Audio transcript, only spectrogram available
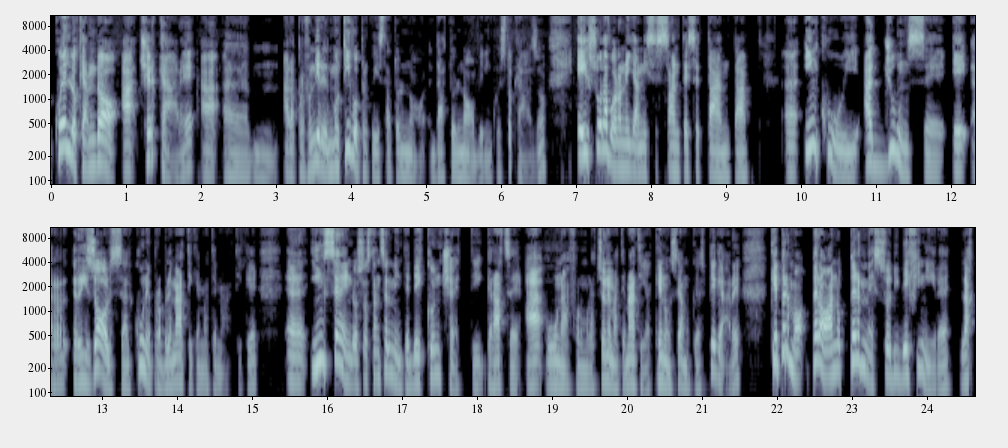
quello che andò a cercare, a, um, ad approfondire il motivo per cui è stato il no, dato il Nobel in questo caso, è il suo lavoro negli anni 60 e 70 eh, in cui aggiunse e r- risolse alcune problematiche matematiche, eh, inserendo sostanzialmente dei concetti, grazie a una formulazione matematica che non stiamo qui a spiegare, che per mo- però hanno permesso di definire la,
